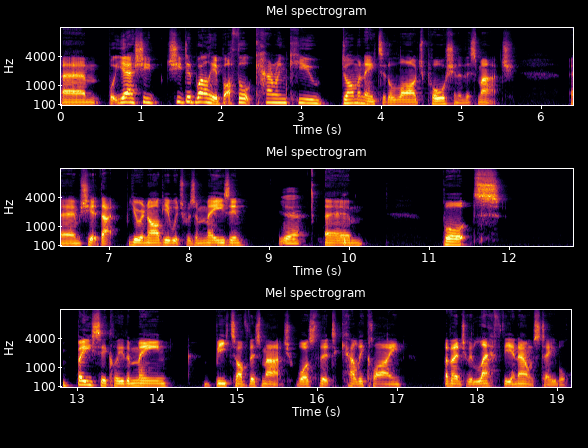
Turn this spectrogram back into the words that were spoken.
Um, but yeah, she she did well here. But I thought Karen Q dominated a large portion of this match. Um, she hit that Uranage, which was amazing. Yeah, Um, but basically, the main beat of this match was that Kelly Klein eventually left the announce table,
